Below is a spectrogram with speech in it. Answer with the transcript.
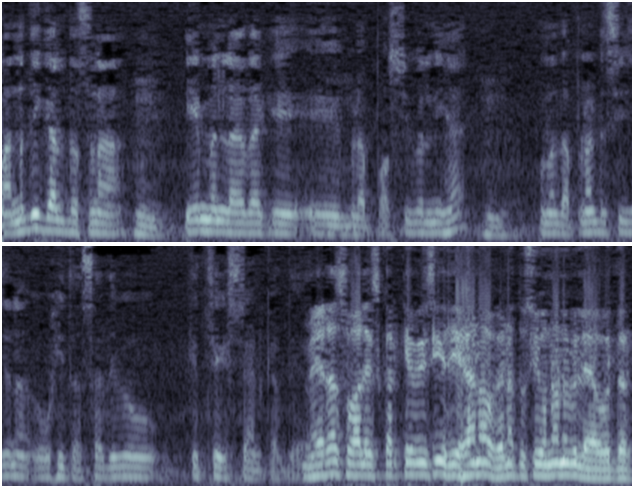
ਮਨ ਦੀ ਗੱਲ ਦੱਸਣਾ ਇਹ ਮੈਨੂੰ ਲੱਗਦਾ ਕਿ ਇਹ ਬੜਾ ਪੋਸੀਬਲ ਨਹੀਂ ਹੈ। ਉਹਨਾਂ ਦਾ ਆਪਣਾ ਡਿਸੀਜਨ ਹੈ ਉਹੀ ਦੱਸ ਸਕਦੇ ਵੀ ਉਹ ਕਿੱਥੇ ਸਟੈਂਡ ਕਰਦੇ ਆ। ਮੇਰਾ ਸਵਾਲ ਇਸ ਕਰਕੇ ਵੀ ਸੀ ਅਜਿਹਾ ਨਾ ਹੋਵੇ ਨਾ ਤੁਸੀਂ ਉਹਨਾਂ ਨੂੰ ਵੀ ਲਿਆਓ ਉਧਰ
